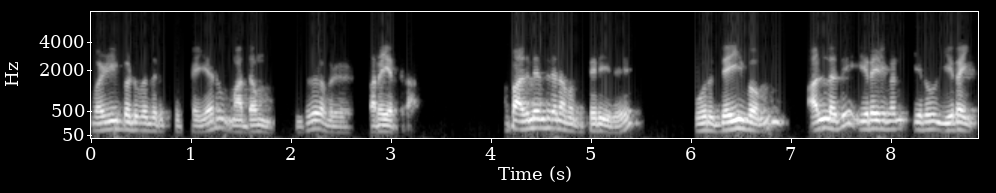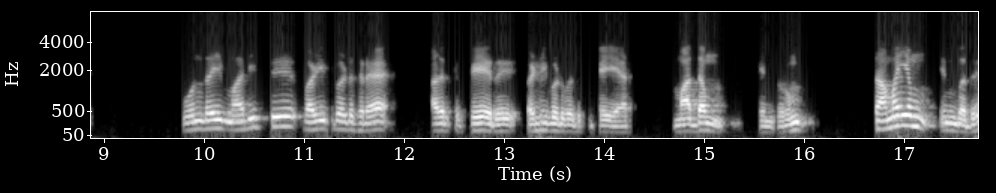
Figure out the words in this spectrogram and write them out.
வழிபடுவதற்கு பெயர் மதம் என்று அவர் வரையறுக்கிறார். அப்ப அதுல இருந்து நமக்கு தெரியுது ஒரு தெய்வம் அல்லது இறைவன் ஏதோ இறை ஒன்றை மதித்து வழிபடுகிற அதற்கு பேரு வழிபடுவதற்கு பெயர் மதம் என்றும் சமயம் என்பது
